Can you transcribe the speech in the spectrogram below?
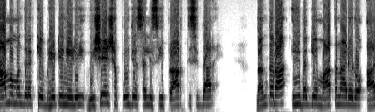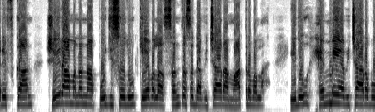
ರಾಮ ಮಂದಿರಕ್ಕೆ ಭೇಟಿ ನೀಡಿ ವಿಶೇಷ ಪೂಜೆ ಸಲ್ಲಿಸಿ ಪ್ರಾರ್ಥಿಸಿದ್ದಾರೆ. ನಂತರ ಈ ಬಗ್ಗೆ ಮಾತನಾಡಿರೋ ಆರಿಫ್ ಖಾನ್, ಶ್ರೀರಾಮನನ್ನ ಪೂಜಿಸೋದು ಕೇವಲ ಸಂತಸದ ವಿಚಾರ ಮಾತ್ರವಲ್ಲ, ಇದು ಹೆಮ್ಮೆಯ ವಿಚಾರವೂ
